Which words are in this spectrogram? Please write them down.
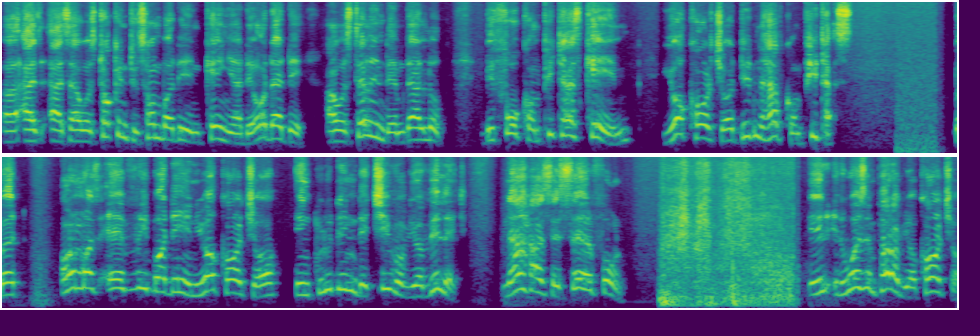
uh, as, as I was talking to somebody in Kenya the other day, I was telling them that look, before computers came, your culture didn't have computers. But almost everybody in your culture, including the chief of your village, now has a cell phone. It, it wasn't part of your culture.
